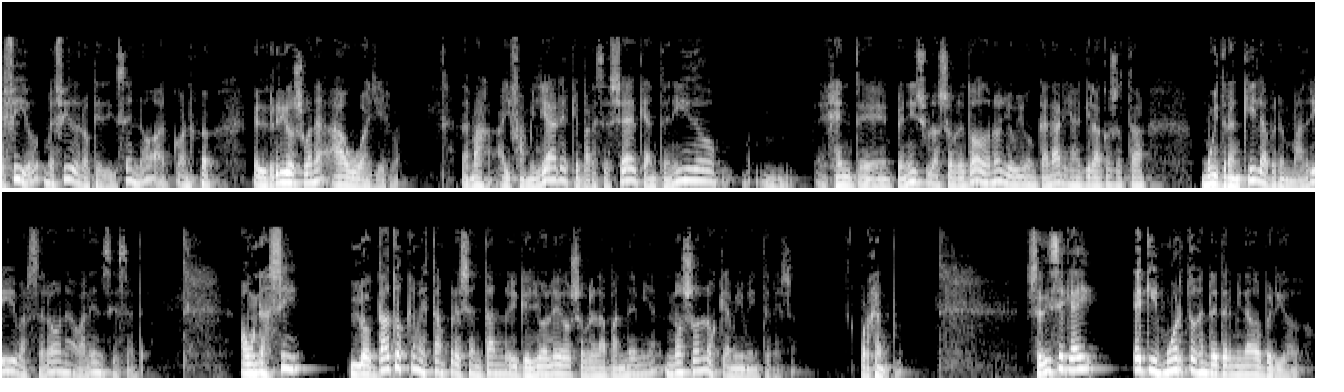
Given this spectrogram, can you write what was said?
fío, me fío de lo que dicen, ¿no? El río suena, agua lleva. Además, hay familiares que parece ser que han tenido, mm, gente en península sobre todo, ¿no? Yo vivo en Canarias, aquí la cosa está muy tranquila, pero en Madrid, Barcelona, Valencia, etc. Aún así, los datos que me están presentando y que yo leo sobre la pandemia no son los que a mí me interesan. Por ejemplo, se dice que hay X muertos en determinado periodo.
